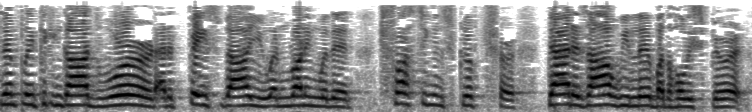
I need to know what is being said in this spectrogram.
Simply taking God's Word at its face value and running with it. Trusting in Scripture. That is how we live by the Holy Spirit.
